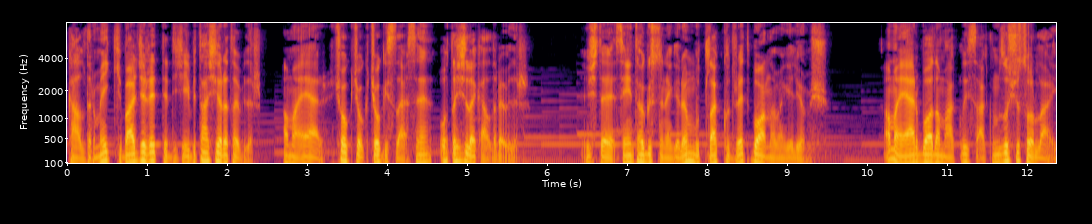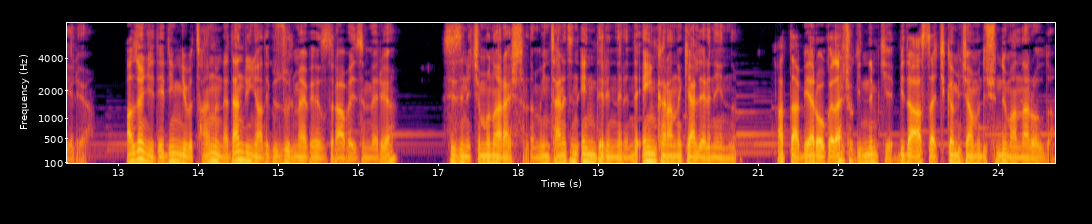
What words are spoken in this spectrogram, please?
kaldırmayı kibarca reddedeceği bir taş yaratabilir. Ama eğer çok çok çok isterse o taşı da kaldırabilir. İşte Saint Augustine'e göre mutlak kudret bu anlama geliyormuş. Ama eğer bu adam haklıysa aklımıza şu sorular geliyor. Az önce dediğim gibi Tanrı neden dünyadaki zulme ve ızdıraba izin veriyor? Sizin için bunu araştırdım. İnternetin en derinlerinde, en karanlık yerlerine indim. Hatta bir ara o kadar çok indim ki bir daha asla çıkamayacağımı düşündüğüm anlar oldu.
